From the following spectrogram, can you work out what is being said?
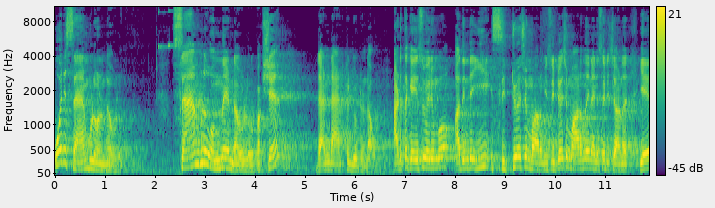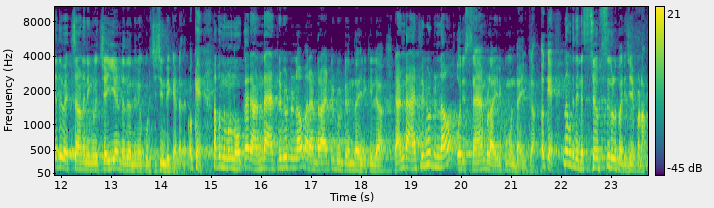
ഒരു സാമ്പിളും ഉണ്ടാവുള്ളൂ. സാമ്പിൾ ഒന്നേ ഉണ്ടാവുള്ളൂ. പക്ഷേ രണ്ട് ആട്രിബ്യൂട്ട് ഉണ്ടാവും. അടുത്ത കേസ് വരുമ്പോൾ അതിന്റെ ഈ സിറ്റുവേഷൻ മാറും. ഈ സിറ്റുവേഷൻ മാറുന്നതിനനുസരിച്ചാണ് ഏത് വെച്ചാണ് നിങ്ങൾ ചെയ്യേണ്ടത് എന്നതിനെ കുറിച്ച് ചിന്തിക്കേണ്ടത്. ഓക്കെ അപ്പൊ നമ്മൾ നോക്കുക രണ്ട് ആട്രിബ്യൂട്ട് ഉണ്ടാവും ആ രണ്ട് ആട്രിബ്യൂട്ട് എന്തായിരിക്കില്ല? രണ്ട് ആട്രിബ്യൂട്ട് ഉണ്ടാവും ഒരു സാമ്പിൾ ആയിരിക്കും ഉണ്ടായിരിക്കാം ഓക്കെ നമുക്ക് ഇതിന്റെ സ്റ്റെപ്സുകൾ പരിചയപ്പെടാം.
